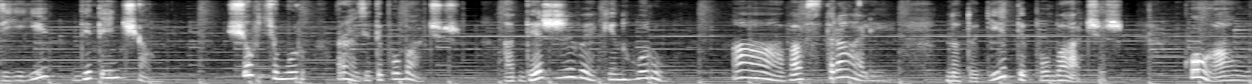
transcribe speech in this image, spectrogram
з її дитинчам, що в цьому разі ти побачиш? А де ж живе кенгуру? А, в Австралії. Ну тоді ти побачиш коалу,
